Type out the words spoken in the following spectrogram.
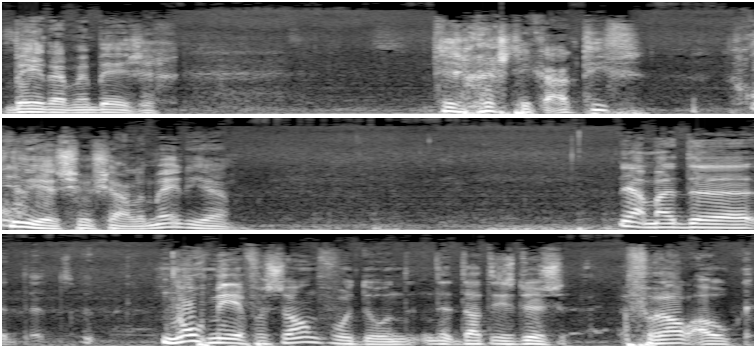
ben je daarmee bezig. Het is hartstikke actief. Goede sociale media. Ja, maar de, nog meer voor Zandvoort doen. Dat is dus vooral ook...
